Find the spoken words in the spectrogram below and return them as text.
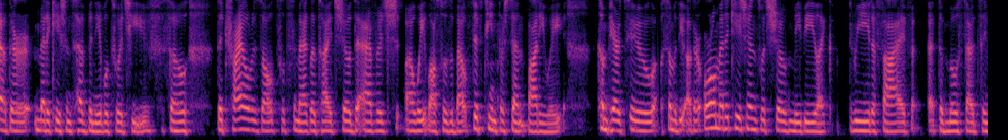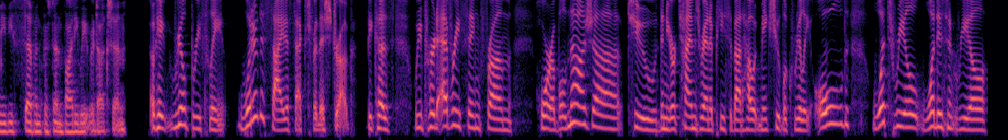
other medications have been able to achieve. So the trial results with semaglutide showed the average uh, weight loss was about 15% body weight compared to some of the other oral medications, which showed maybe like three to five, at the most, I'd say maybe 7% body weight reduction. Okay, real briefly, what are the side effects for this drug? Because we've heard everything from horrible nausea to the New York Times ran a piece about how it makes you look really old. What's real? What isn't real?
